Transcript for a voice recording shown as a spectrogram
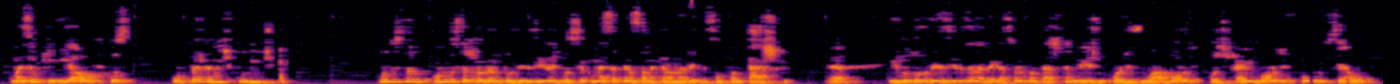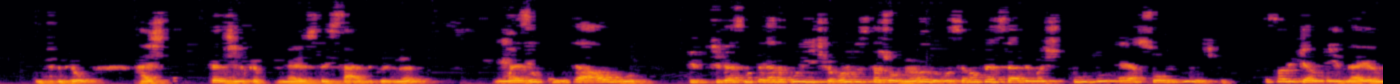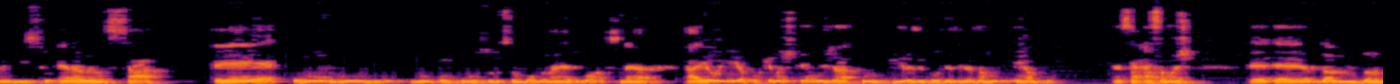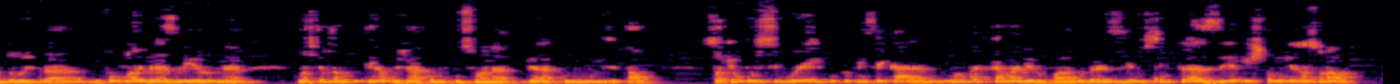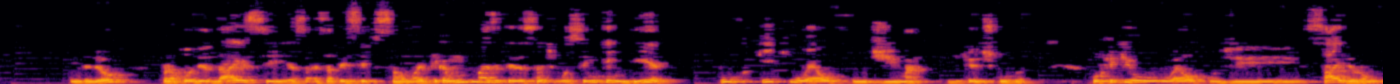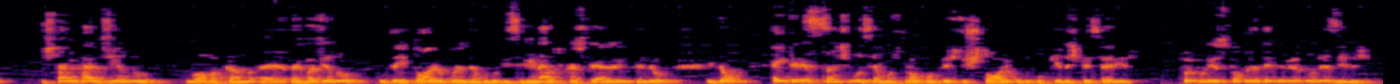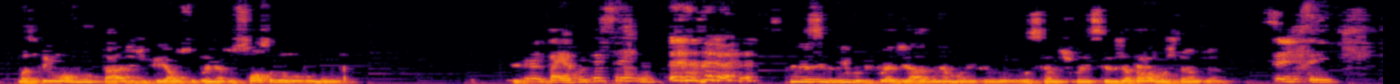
Mas eu queria algo que fosse completamente político. Quando você, está, você está jogando Tordesilhas, você começa a pensar naquela navegação fantástica, né? E no Tordesilhas a navegação é fantástica mesmo. Pode voar bola, de, pode cair bola de fogo no céu, entendeu? Hashtag a dica mestres sádicos, né? Mas eu queria algo que tivesse uma pegada política. Quando você está jogando, você não percebe, mas tudo é sobre política. Você sabe que a minha ideia no início era lançar é, um novo mundo no concurso do São Mundo na Redbox, né? Aí eu iria, porque nós temos já curupiras e tordesilhas há muito tempo. Essa raça mais é, é, da, da mitologia, da, do folclore brasileiro, né? Nós temos há muito tempo já como funciona Vera Cruz e tal. Só que eu, eu segurei porque eu pensei, cara, não vai ficar maneiro falar do Brasil sem trazer a questão internacional. Entendeu? Para poder dar esse, essa, essa percepção. Aí fica muito mais interessante você entender por que, que o elfo de Mar... desculpa, por que, que o elfo de Cyberon está invadindo Nova Cama, está é, invadindo o território, por exemplo, do vice-reinado de Castela, entendeu? Então, é interessante você mostrar o contexto histórico do porquê das especiarias. Foi por isso que eu apresentei primeiro Tordesilhas, mas eu tenho maior vontade de criar um suplemento só sobre o Novo Mundo. Vai acontecer, né? Nesse livro que foi adiado, né, Mônica? No Oceano Desconhecido, já estava mostrando já. Sim, sim.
